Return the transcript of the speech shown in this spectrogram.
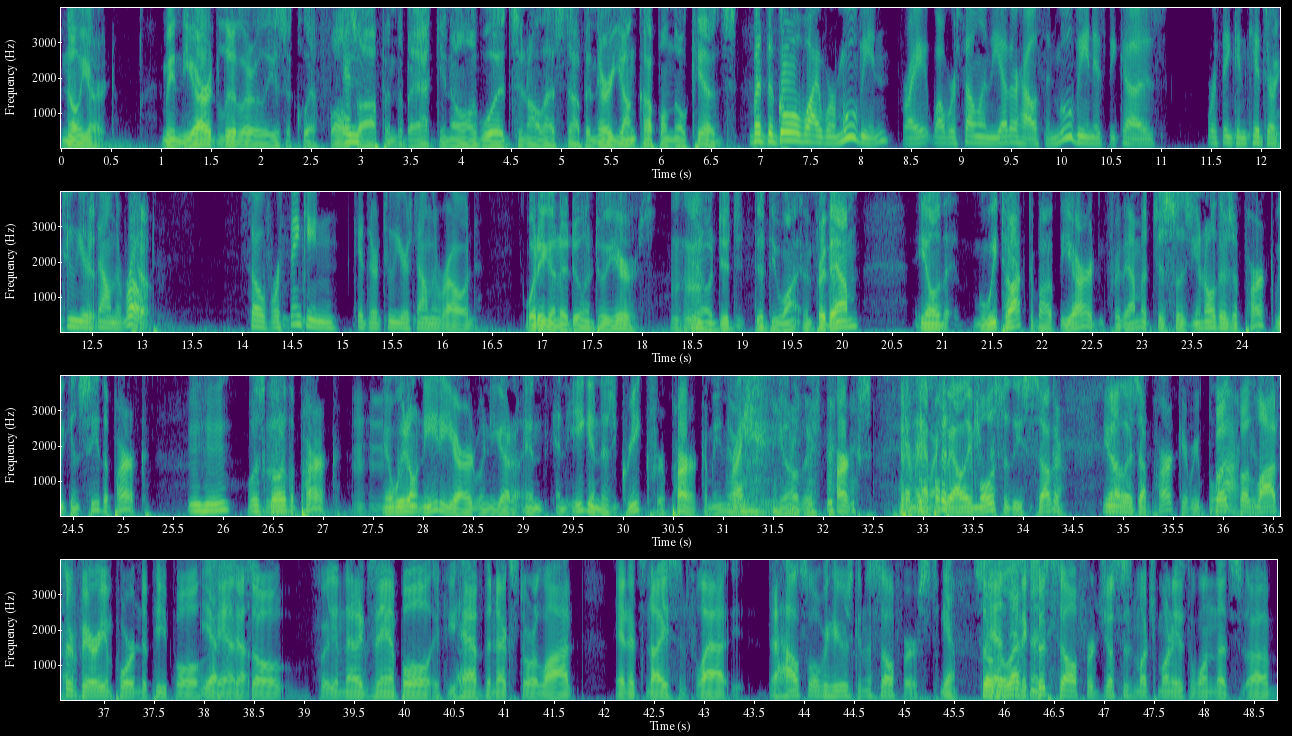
No yard. I mean, the yard literally is a cliff, falls And- off in the back, you know, woods and all that stuff. And they're a young couple, no kids. But the goal why we're moving, right, while we're selling the other house and moving is because we're thinking kids are Thinking two years kids. down the road. Yep. So if we're thinking kids are two years down the road, What are you going to do in two years? Mhm. You know, did did they want? And for them, you know, we talked about the yard. And for them, it just says, you know, there's a park. We can see the park. Mm-hmm. Let's go Mm. to the park. Mhm. You know, we don't need a yard when you got a, and and Eagan is Greek for park. I mean, there- Right. you know, there's parks in Apple Valley. Most of these southern, you know, there's a park every block. but is a lots are very important to people. Yes. And Yeah. so for, in that example, if you have the next door lot and it's nice and flat, the house over here is going to sell first. Yeah. So the and, and it could is- sell for just as much money as the one that's uh,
